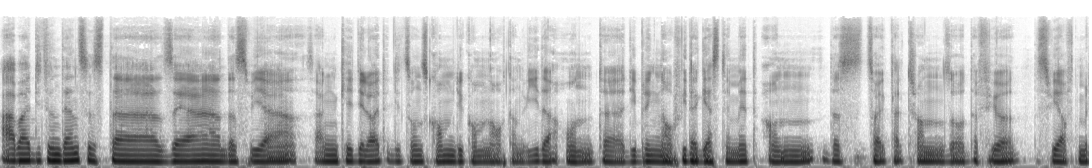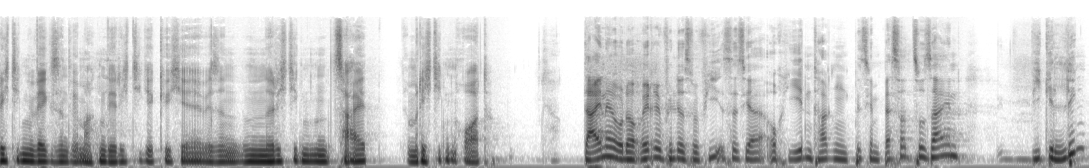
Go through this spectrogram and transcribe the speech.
Aber die Tendenz ist äh, sehr, dass wir sagen, okay, die Leute, die zu uns kommen, die kommen auch dann wieder und äh, die bringen auch wieder Gäste mit. Und das zeugt halt schon so dafür, dass wir auf dem richtigen Weg sind. Wir machen die richtige Küche, wir sind in der richtigen Zeit, am richtigen Ort. Deine oder eure Philosophie ist es ja auch jeden Tag ein bisschen besser zu sein. Wie gelingt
